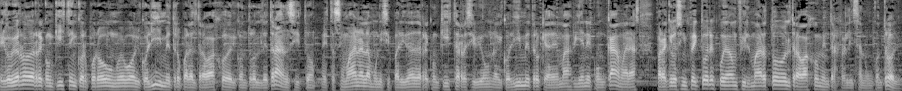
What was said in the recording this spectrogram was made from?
El gobierno de Reconquista incorporó un nuevo alcoholímetro para el trabajo del control de tránsito. Esta semana la municipalidad de Reconquista recibió un alcoholímetro que además viene con cámaras para que los inspectores puedan filmar todo el trabajo mientras realizan un control.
